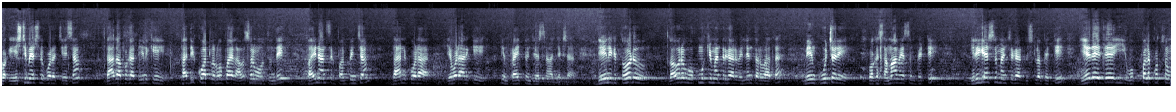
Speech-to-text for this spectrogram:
ఒక ఎస్టిమేషన్ కూడా చేశాం. దాదాపుగా దీనికి పది కోట్ల రూపాయలు అవసరం అవుతుంది. ఫైనాన్స్కి పంపించాం. దాన్ని కూడా ఇవ్వడానికి మేము ప్రయత్నం చేస్తున్నాం అధ్యక్ష. దీనికి తోడు గౌరవ ఉప ముఖ్యమంత్రి గారు వెళ్ళిన తర్వాత మేము కూర్చొని ఒక సమావేశం పెట్టి ఇరిగేషన్ మంత్రి గారి దృష్టిలో పెట్టి ఏదైతే ఈ ఉప్పల కొత్తం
